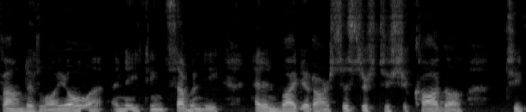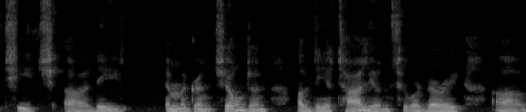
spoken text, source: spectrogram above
founded Loyola in 1870, had invited our sisters to Chicago to teach uh, the immigrant children of the Italians who were very uh,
